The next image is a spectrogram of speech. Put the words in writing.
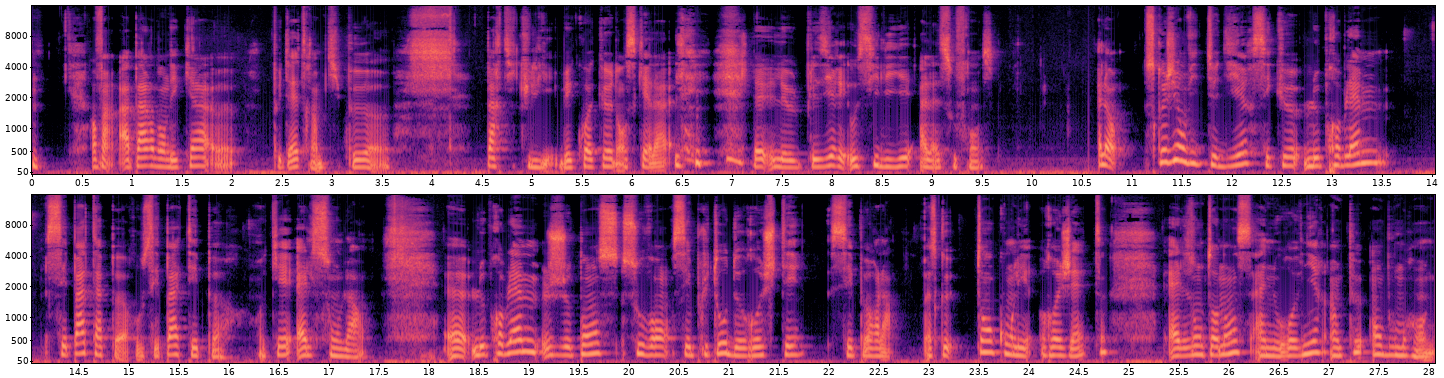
enfin, à part dans des cas euh, peut-être un petit peu particulier. Mais quoique dans ce cas-là, le plaisir est aussi lié à la souffrance. Alors, ce que j'ai envie de te dire, c'est que le problème, c'est pas ta peur ou c'est pas tes peurs. Ok, elles sont là. Euh, le problème, je pense souvent, c'est plutôt de rejeter ces peurs-là, parce que tant qu'on les rejette, elles ont tendance à nous revenir un peu en boomerang.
